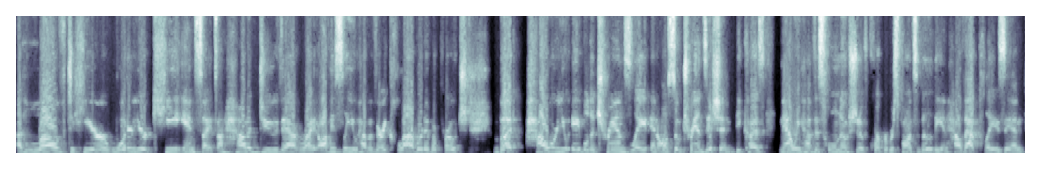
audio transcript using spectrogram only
I'd love to hear what are your key insights on how to do that right. Obviously, you have a very collaborative approach, but how are you able to translate and also transition because now we have this whole notion of corporate responsibility and how that plays in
